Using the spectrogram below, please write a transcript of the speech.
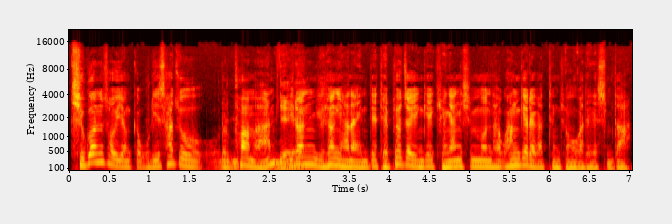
직원 소유형, 그러니까 우리 사주를 포함한 예. 이런 유형이 하나 있는데 대표적인 게 경향신문하고 한겨레 같은 경우가 되겠습니다.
